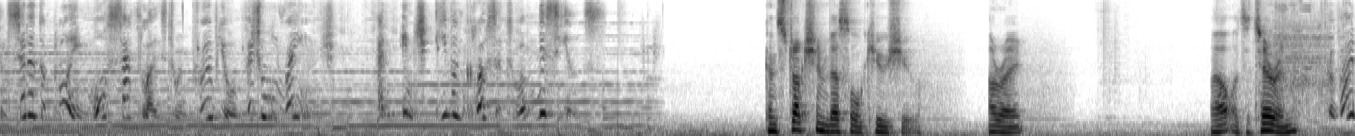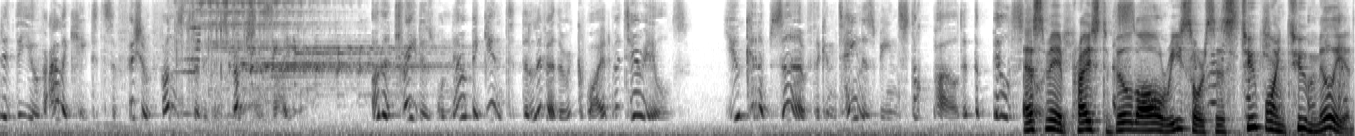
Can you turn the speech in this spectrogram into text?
consider deploying more satellites to improve your visual range and inch even closer to omniscience. Construction vessel Kyushu. Alright. Well, it's a Terran. Provided that you have allocated sufficient funds to the construction site, other traders will now begin to deliver the required materials. You can observe the containers being stockpiled at the build Estimated price to build all resources, temporary structure 2.2 on the million.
